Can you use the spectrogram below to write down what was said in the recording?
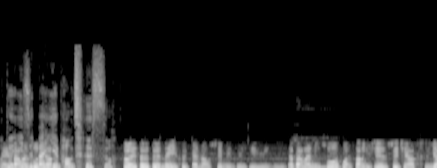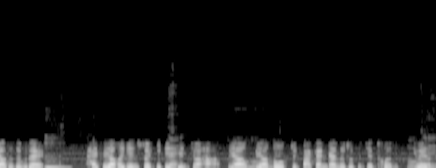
对，一直半夜跑厕所。对对对，那也是干扰睡眠的一个原因。那当然，你说晚上有些人睡前要吃药的，对不对？嗯，还是要喝一点水，一点点就好，不要不要都嘴巴干干的就直接吞，因为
